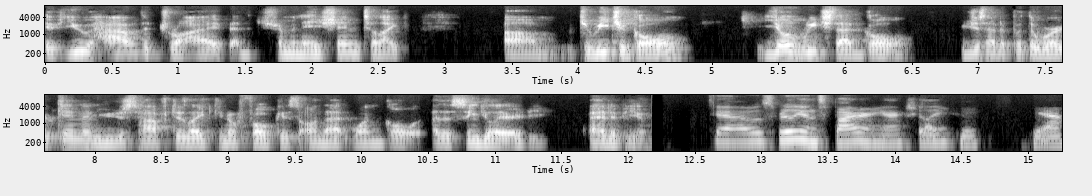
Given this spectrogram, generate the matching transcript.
if you have the drive and determination to like um, to reach a goal you'll reach that goal you just have to put the work in and you just have to like you know focus on that one goal as a singularity ahead of you yeah it was really inspiring actually yeah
